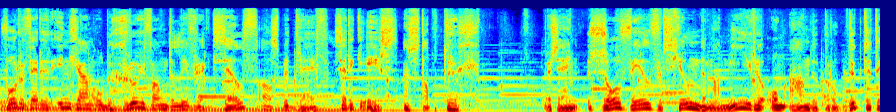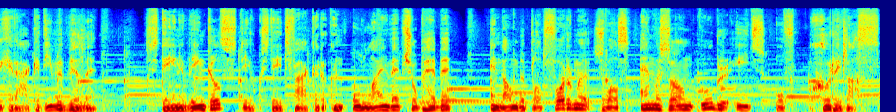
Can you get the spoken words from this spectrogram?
Voor we verder ingaan op de groei van Deliveract zelf als bedrijf, zet ik eerst een stap terug. Er zijn zoveel verschillende manieren om aan de producten te geraken die we willen. Stenen winkels, die ook steeds vaker een online webshop hebben, en dan de platformen zoals Amazon, Uber Eats of Gorillas.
